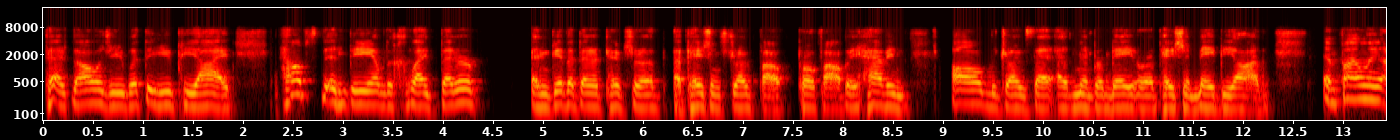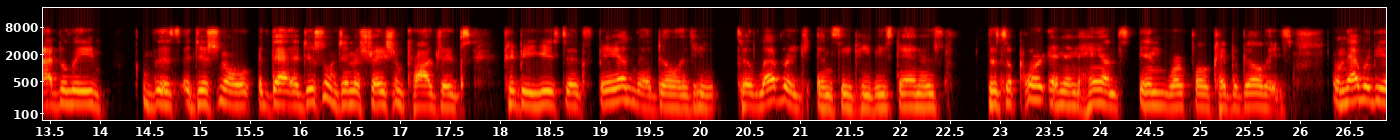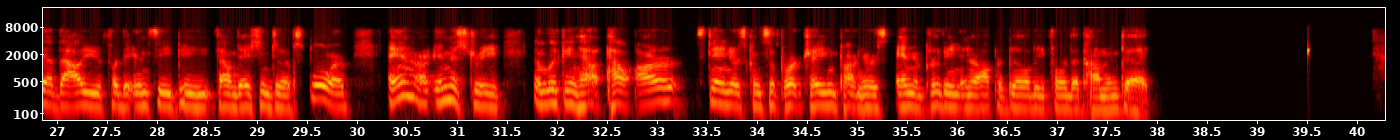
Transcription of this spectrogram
technology with the UPI helps in being able to collect better and give a better picture of a patient's drug profile by having all the drugs that a member may or a patient may be on. And finally, I believe this additional that additional demonstration projects could be used to expand the ability to leverage NCPD standards to support and enhance in workflow capabilities. And that would be a value for the NCP Foundation to explore and our industry in looking how, how our standards can support trading partners and improving interoperability for the common good.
